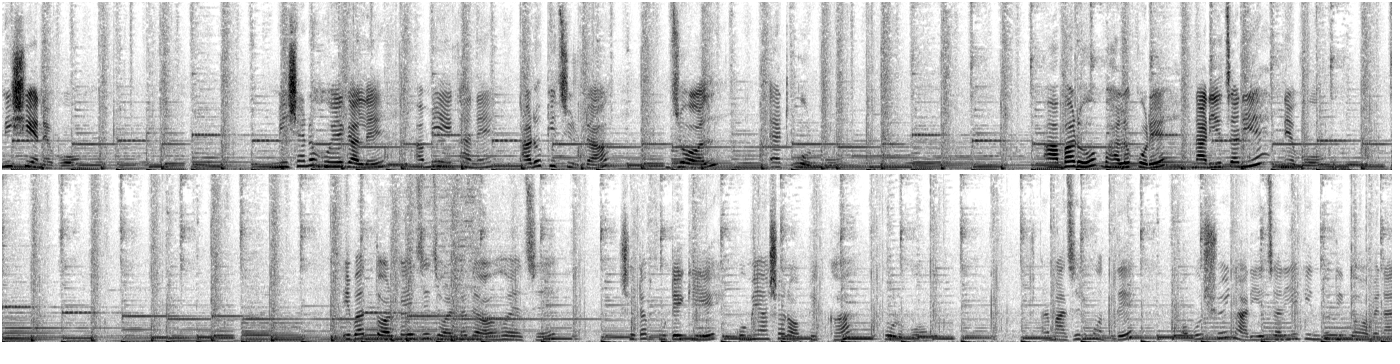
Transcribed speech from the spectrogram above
মিশিয়ে নেব। মেশানো হয়ে গেলে আমি এখানে আরও কিছুটা জল অ্যাড করব। আবারও ভালো করে নাড়িয়ে চাড়িয়ে নেব। এবার তরকারি যে জলটা দেওয়া হয়েছে, সেটা ফুটে গিয়ে কমে আসার অপেক্ষা করব। আর মাঝের মধ্যে অবশ্যই নাড়িয়ে চাড়িয়ে কিন্তু দিতে হবে না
